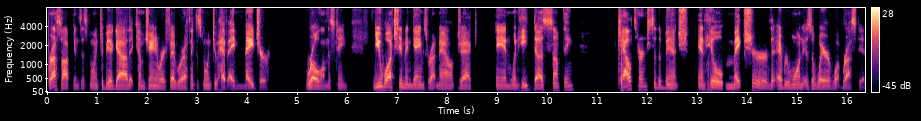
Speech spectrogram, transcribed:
Bryce Hopkins is going to be a guy that come January, February, I think is going to have a major role on this team. You watch him in games right now, Jack, and when he does something, Cal turns to the bench and he'll make sure that everyone is aware of what Bryce did.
